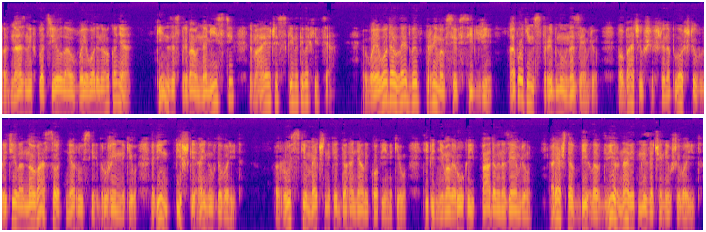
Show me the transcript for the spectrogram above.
Одна з них поцілила в воєводиного коня. Кінь застрибав на місці, намагаючись скинути верхівця. Воєвода ледве втримався в сідлі, а потім стрибнув на землю. Побачивши, що на площу влетіла нова сотня руських дружинників, він пішки гайнув до воріт. Руські мечники доганяли копійників, ті піднімали руки і падали на землю. Решта вбігла в двір, навіть не зачинивши воріт.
